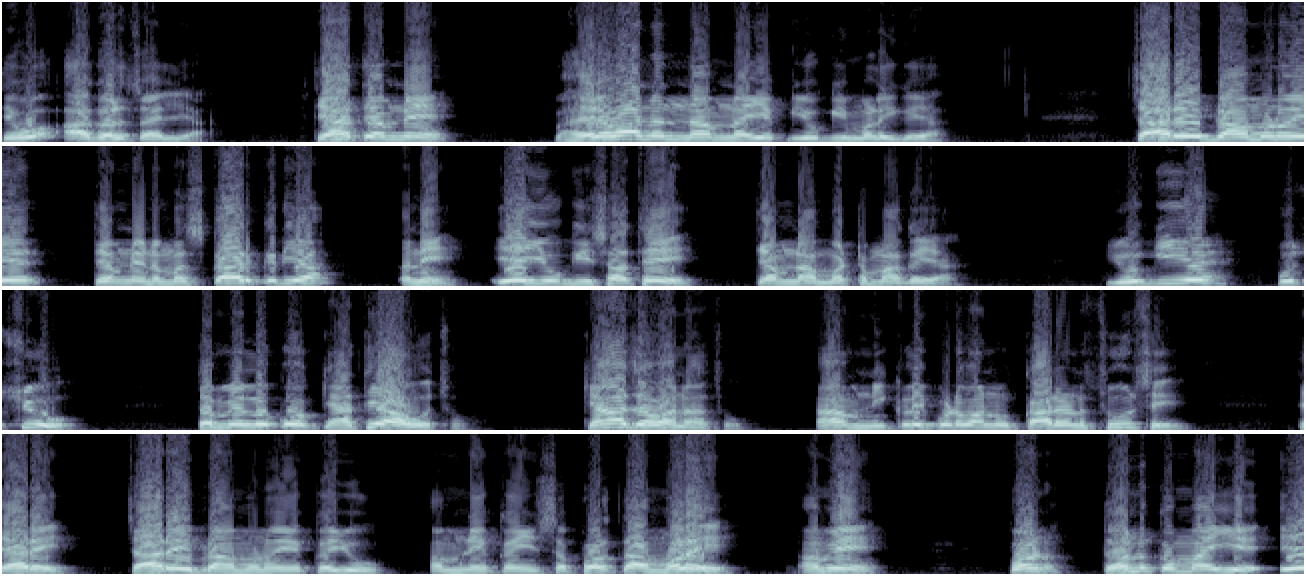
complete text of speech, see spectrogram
તેઓ આગળ ચાલ્યા. ત્યાં તેમને ભૈરવાનંદ નામના એક યોગી મળી ગયા. ચારેય બ્રાહ્મણોએ તેમને નમસ્કાર કર્યા અને એ યોગી સાથે તેમના મઠમાં ગયા. યોગીએ પૂછ્યું, તમે લોકો ક્યાંથી આવો છો? ક્યાં જવાના છો? આમ નીકળી પડવાનું કારણ શું છે? ત્યારે ચારેય બ્રાહ્મણોએ કહ્યું, અમને કંઈ સફળતા મળે અમે. પણ ધન કમાઈએ એ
